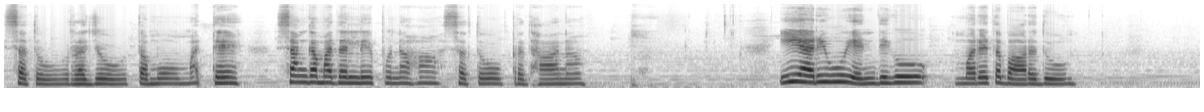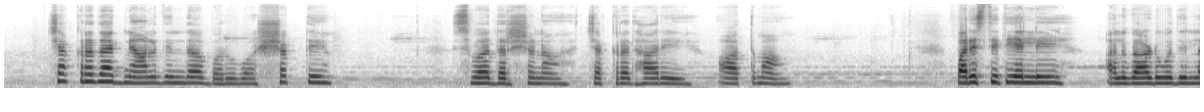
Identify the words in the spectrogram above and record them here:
ಸತೋ ರಜೋ ತಮೋ ಮತ್ತು ಸಂಗಮದಲ್ಲಿ ಪುನಃ ಸತೋ ಪ್ರಧಾನ. ಈ ಅರಿವು ಎಂದಿಗೂ ಮರೆತಬಾರದು. ಚಕ್ರದ ಜ್ಞಾನದಿಂದ ಬರುವ ಶಕ್ತಿ, ಸ್ವದರ್ಶನ, ಚಕ್ರಧಾರಿ, ಆತ್ಮ. ಪರಿಸ್ಥಿತಿಯಲ್ಲಿ ಅಲುಗಾಡುವುದಿಲ್ಲ,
